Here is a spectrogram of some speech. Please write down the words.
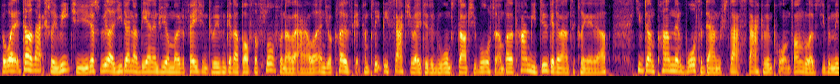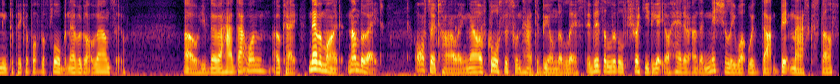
But when it does actually reach you, you just realize you don't have the energy or motivation to even get up off the floor for another hour, and your clothes get completely saturated in warm, starchy water. And by the time you do get around to cleaning it up, you've done permanent water damage to that stack of important envelopes you've been meaning to pick up off the floor but never got around to. Oh, you've never had that one? Okay. Never mind. Number eight. Auto tiling. Now, of course, this one had to be on the list. It is a little tricky to get your head around initially what with that bitmask stuff,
